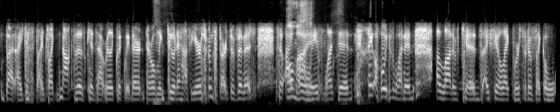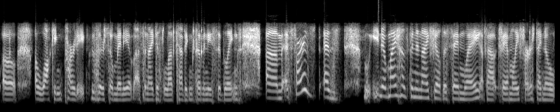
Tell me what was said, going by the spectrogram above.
but I just I'd like knocked those kids out really quickly. They're they're only two and a half years from start to finish. So oh I always wanted I always wanted a lot of kids. I feel like we're sort of like a a, a walking party because there's so many of us, and I just loved having so many siblings. Um, as far as as you know, my husband and I feel the same way about family first. I know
